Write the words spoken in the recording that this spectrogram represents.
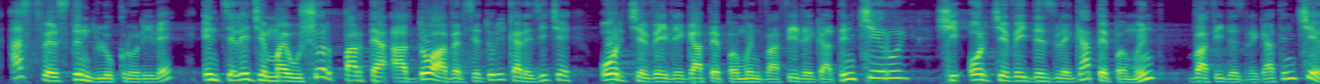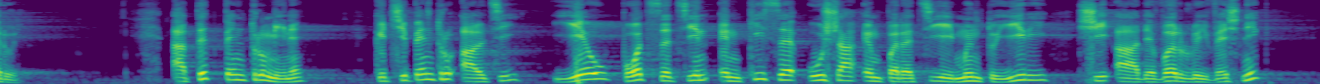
Astfel stând lucrurile, înțelegem mai ușor partea a doua a versetului care zice orice vei lega pe pământ va fi legat în ceruri și orice vei dezlega pe pământ va fi dezlegat în ceruri atât pentru mine, cât și pentru alții, eu pot să țin închisă ușa împărăției mântuirii și a adevărului veșnic,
